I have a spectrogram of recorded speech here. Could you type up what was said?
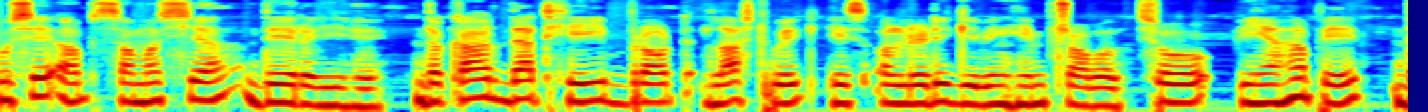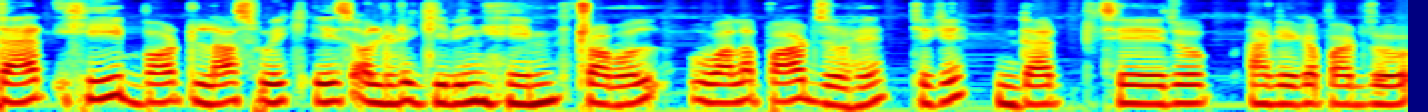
उसे अब समस्या दे रही है। The car that he brought last week is already giving him trouble so यहाँ पे that he bought last week is already giving him trouble वाला पार्ट जो है, ठीक है? दैट से जो आगे का पार्ट जो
